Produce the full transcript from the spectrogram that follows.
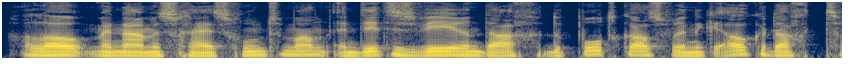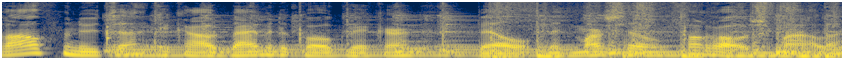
Hallo, mijn naam is Gijs Groenteman en dit is weer een dag, de podcast waarin ik elke dag 12 minuten, ik houd bij me de kookwekker, bel met Marcel van Roosmalen.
